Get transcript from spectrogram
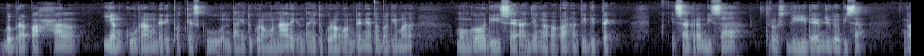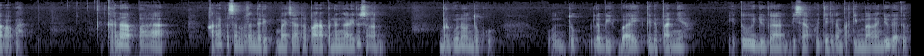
beberapa hal yang kurang dari podcastku. Entah itu kurang menarik, entah itu kurang kontennya atau bagaimana. Monggo di share aja nggak apa-apa. Nanti di tag Instagram bisa, terus di DM juga bisa. Nggak apa-apa karena apa? Karena pesan-pesan dari pembaca atau para pendengar itu sangat berguna untukku. Untuk lebih baik ke depannya. Itu juga bisa aku jadikan pertimbangan juga tuh.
